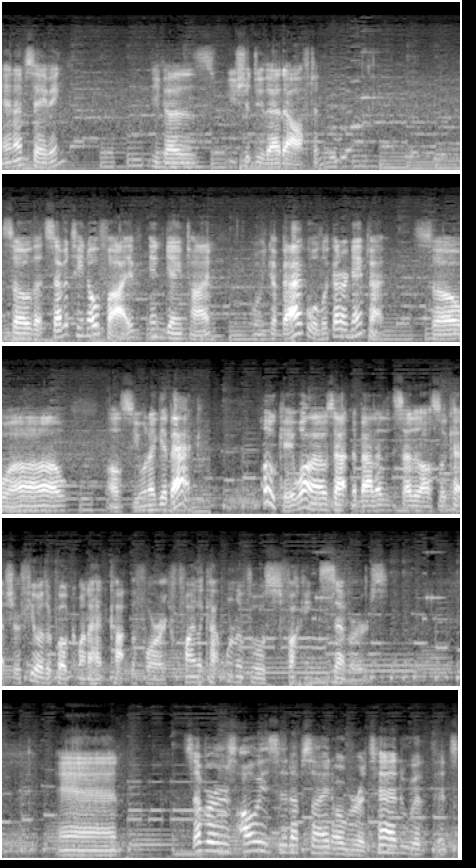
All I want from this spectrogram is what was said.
and I'm saving because you should do that often. So that's 1705 in game time. When we come back, we'll look at our game time. So, uh, I'll see you when I get back. Okay, while I was out and about, I decided to also capture a few other Pokemon I hadn't caught before. I finally caught one of those fucking Severs. And Severs always sit upside over its head with its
